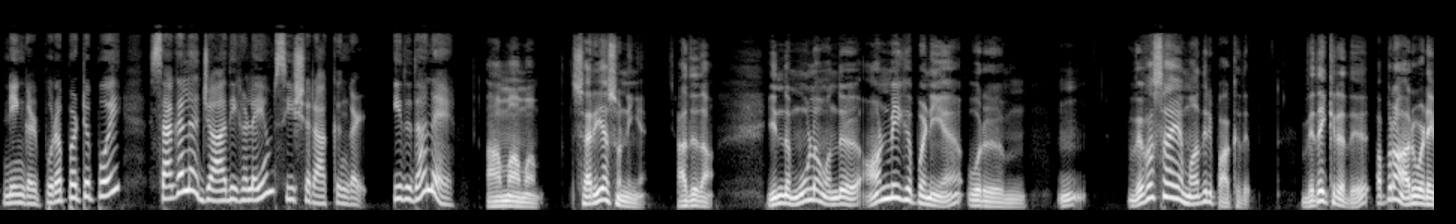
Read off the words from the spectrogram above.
நீங்கள் புறப்பட்டு போய் சகல ஜாதிகளையும் சீஷராக்குங்கள். இதுதானே? ஆமாமாம். சரியா சொன்னீங்க. அதுதான். இந்த மூலம் வந்து ஆன்மீக பணிய ஒரு விவசாய மாதிரி பாக்குது. விதைக்கிறது அப்புறம் அறுவடை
